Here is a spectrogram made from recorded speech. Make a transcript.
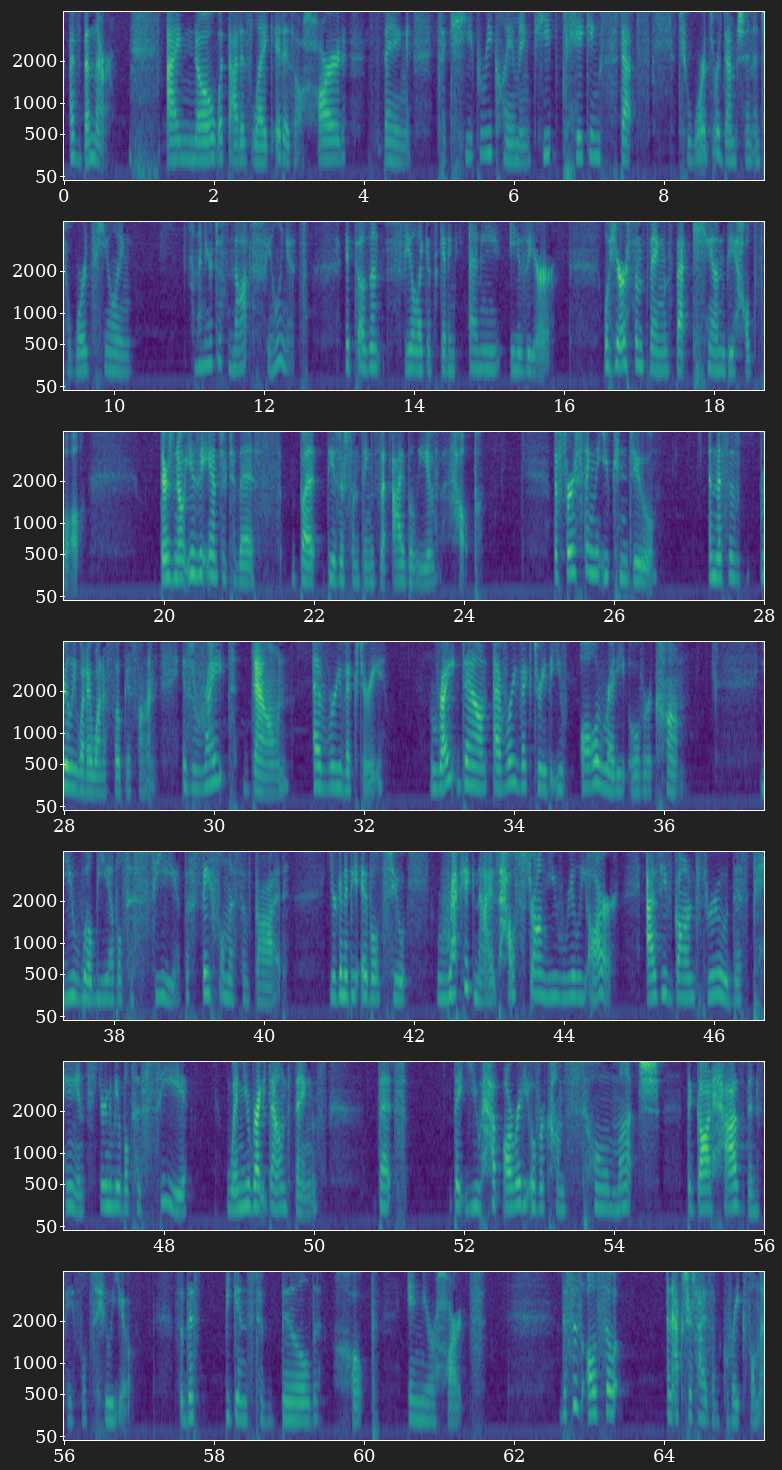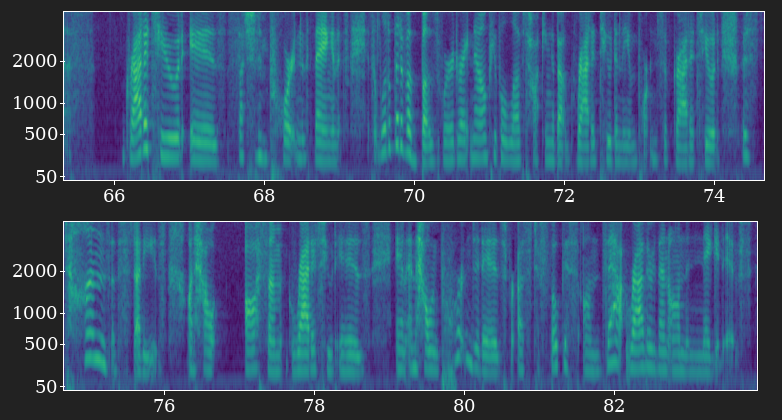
I've been there. I know what that is like. It is a hard thing to keep reclaiming, keep taking steps towards redemption and towards healing. And then you're just not feeling it. It doesn't feel like it's getting any easier. Well, here are some things that can be helpful. There's no easy answer to this, but these are some things that I believe help. The first thing that you can do, and this is really what I want to focus on, is write down every victory. Write down every victory that you've already overcome. You will be able to see the faithfulness of God. You're going to be able to recognize how strong you really are. As you've gone through this pain, you're going to be able to see when you write down things that that you have already overcome so much that God has been faithful to you. So this begins to build hope in your heart. This is also an exercise of gratefulness. Gratitude is such an important thing and it's it's a little bit of a buzzword right now. People love talking about gratitude and the importance of gratitude. There's tons of studies on how awesome gratitude is and, and how important it is for us to focus on that rather than on the negative.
